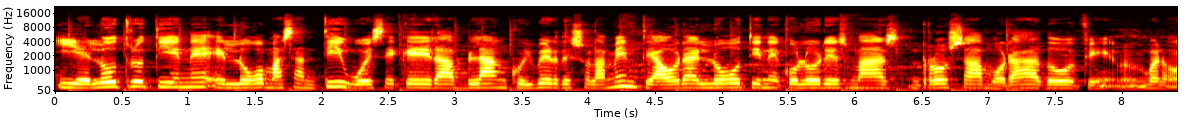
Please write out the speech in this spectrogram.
y el otro tiene el logo más antiguo, ese que era blanco y verde solamente. Ahora el logo tiene colores más rosa, morado, en fin, bueno,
